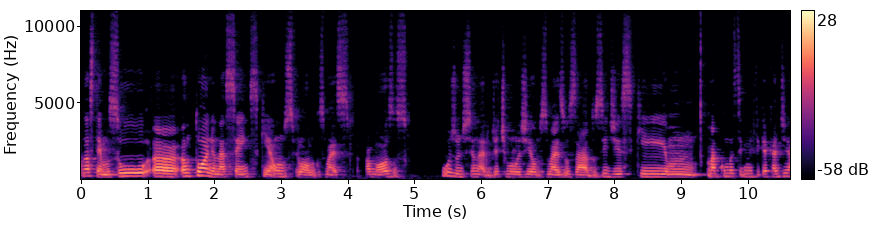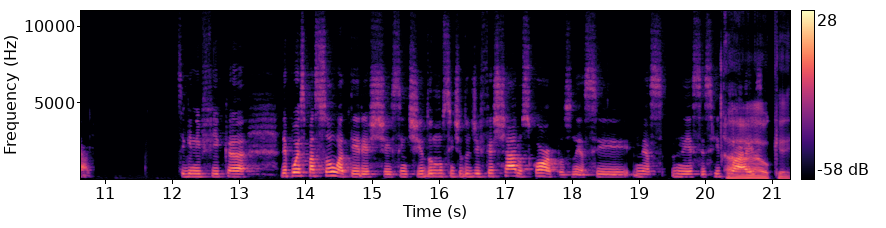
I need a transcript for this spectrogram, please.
Nós temos o uh, Antônio Nascentes, que é um dos filólogos mais famosos, cujo dicionário de etimologia é um dos mais usados, e diz que um, macumba significa cadeado. Significa. Depois passou a ter este sentido, no sentido de fechar os corpos nesse, nesse nesses rituais ah, okay.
